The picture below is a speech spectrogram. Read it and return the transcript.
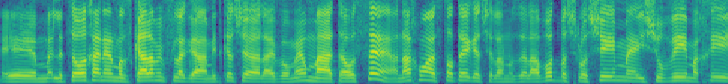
אמ, לצורך העניין, מזכ"ל המפלגה מתקשר אליי ואומר, מה אתה עושה? אנחנו, האסטרטגיה שלנו זה לעבוד בשלושים אה, יישובים הכי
